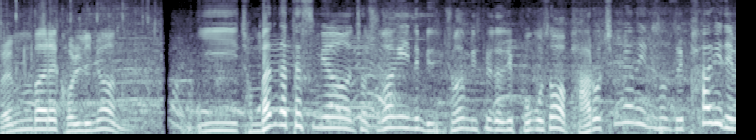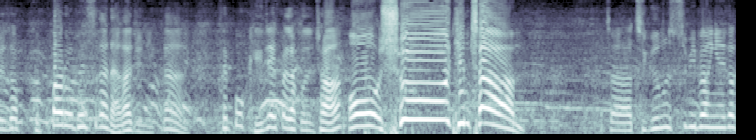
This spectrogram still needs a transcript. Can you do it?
왼발에 걸리면 이 전반 같았으면 저 중앙에 있는 미- 중앙 미드필더들이 보고서 바로 측면에 있는 선수들이 파악이 되면서 곧바로 패스가 나가주니까 템포가 굉장히 빨랐거든요. 자, 어 슛! 김찬! 자 지금은 수비 방해가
